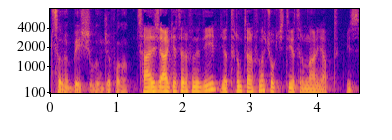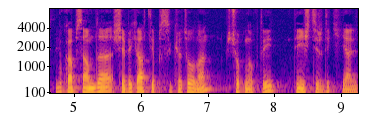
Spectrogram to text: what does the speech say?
sanırım 5 yıl önce falan. Sadece ARGE tarafında değil yatırım tarafında çok ciddi yatırımlar yaptık biz. Bu kapsamda şebeke altyapısı kötü olan birçok noktayı değiştirdik. Yani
